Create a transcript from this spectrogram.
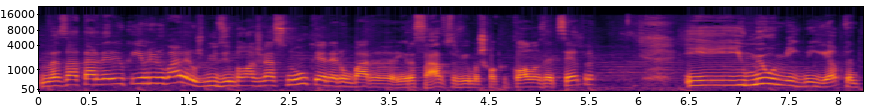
mas à tarde era eu que ia abrir o bar, eram os miúdos iam para lá jogar snooker, era um bar ah, engraçado, servia umas Coca-Colas, etc. E o meu amigo Miguel, portanto,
